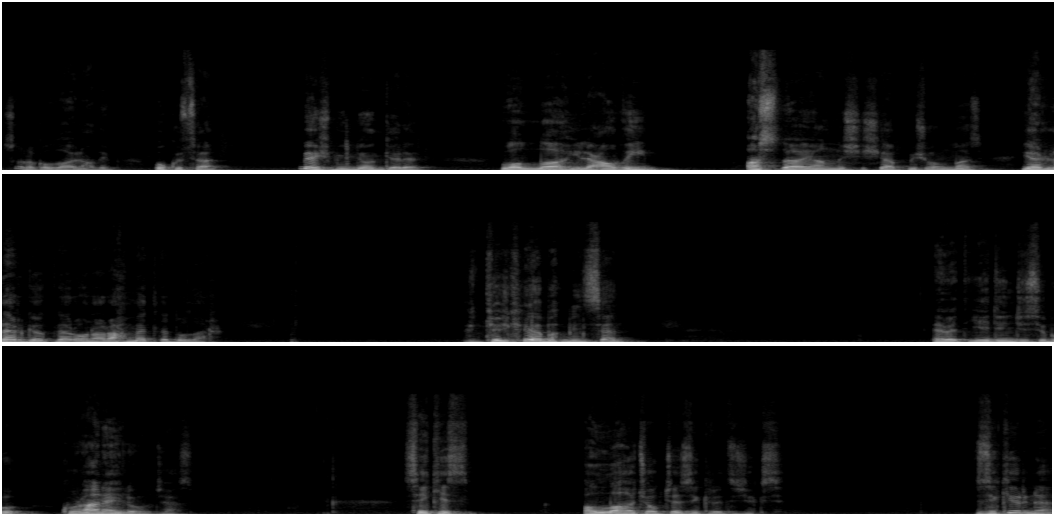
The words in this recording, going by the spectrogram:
Sadakallahu azim. Okusa 5 milyon kere Vallahil azim asla yanlış iş yapmış olmaz. Yerler gökler ona rahmetle dolar. Keşke yapabilsen. Evet yedincisi bu. Kur'an ehli olacağız. Sekiz. Allah'a çokça zikredeceksin. Zikir ne?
